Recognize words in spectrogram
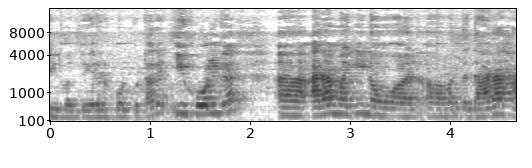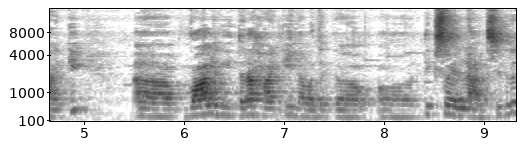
ಇಲ್ಲೊಂದು, ಎರಡು ಹೋಲ್ ಕೊಟ್ಟಾರ. ಈ ಹೋಲ್ಗೆ ಆರಾಮಾಗಿ ನಾವು ಒಂದು ದಾರ ಹಾಕಿ ವಾಲ್ಗೆ ಈ ಥರ ಹಾಕಿ ನಾವು ಅದಕ್ಕೆ ತಿಕ್ಸೋ ಎಲ್ಲ ಅಂಟಿಸಿದ್ರೆ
